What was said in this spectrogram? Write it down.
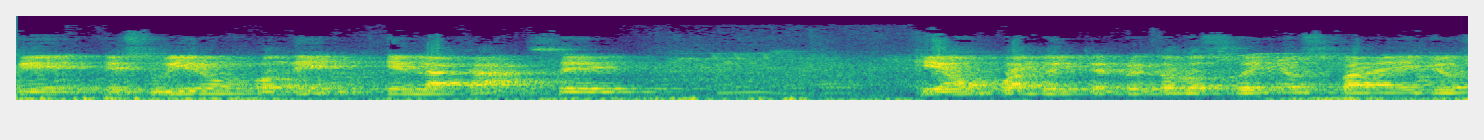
que estuvieron con él en la cárcel, que aun cuando interpretó los sueños para ellos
